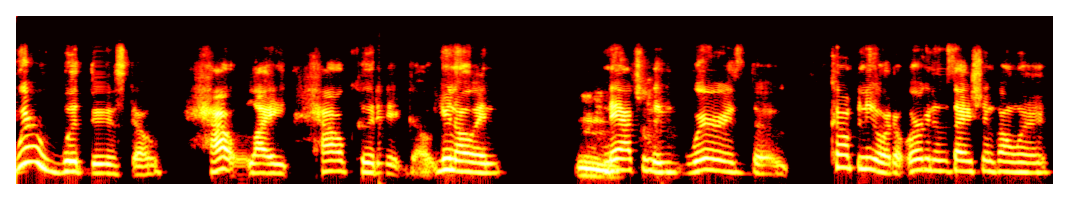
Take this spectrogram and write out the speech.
where would this go? How like how could it go? You know, and mm. naturally, where is the company or the organization going?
